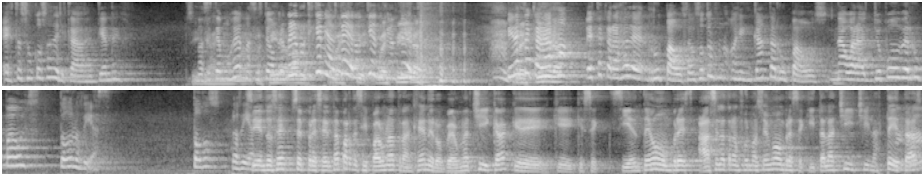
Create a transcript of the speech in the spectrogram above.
estas son cosas delicadas, ¿entiendes? Sí, naciste ya, ya, mujer, no, naciste respira, hombre. Mira, ¿por qué que me altero? ¿Entiendes? Me respira. altero. Mira esta caraja, esta caraja de RuPaul. A nosotros nos encanta RuPaul. Nahuara, yo puedo ver RuPaul todos los días. Todos los días. Sí, entonces se presenta a participar una transgénero, pero una chica que, que, que se siente hombre, hace la transformación hombre, se quita la chichi, las tetas.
